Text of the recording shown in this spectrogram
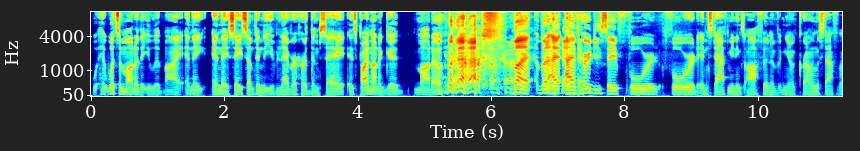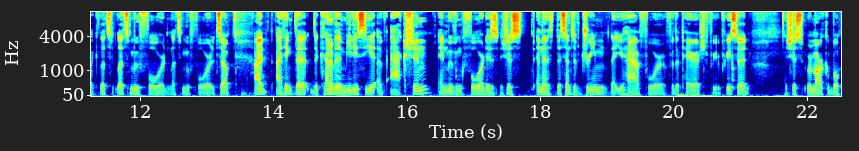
what's a motto that you live by? and they and they say something that you've never heard them say it's probably not a good motto. But but I, i've heard you say forward forward in staff meetings often of you know corralling the staff like let's let's move forward let's move forward. So i i think the the kind of the immediacy of action and moving forward is just and then the sense of dream that you have for for the parish for your priesthood it's just remarkable.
